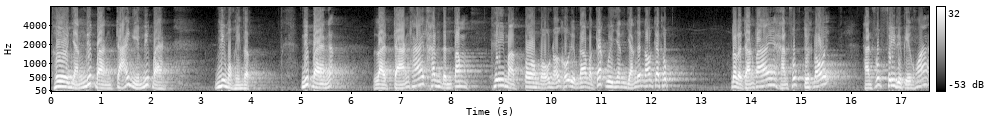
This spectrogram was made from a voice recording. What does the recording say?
thừa nhận niết bàn, trải nghiệm niết bàn như một hiện thực. Niết bàn á là trạng thái thanh tịnh tâm khi mà toàn bộ nỗi khổ niềm đau và các nguyên nhân dẫn đến nó kết thúc. Đó là trạng thái hạnh phúc tuyệt đối, hạnh phúc phi điều kiện hóa,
